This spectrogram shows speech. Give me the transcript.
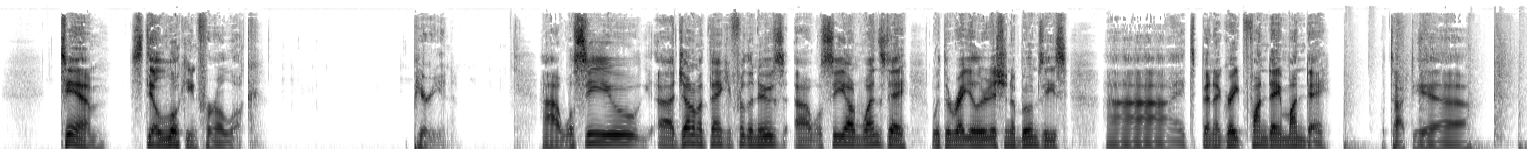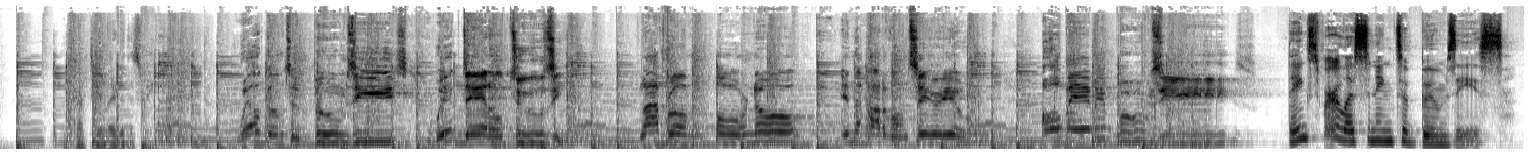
Tim still looking for a look. Period. Uh, we'll see you, uh, gentlemen. Thank you for the news. Uh, we'll see you on Wednesday with the regular edition of Boomsies. Uh, it's been a great Funday Monday. We'll talk to you. We'll talk to you later this week. Welcome to Boomsies with Dan O'Toozy. Live from Orono oh in the heart of Ontario. Oh, baby, Boomsies. Thanks for listening to Boomsies.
